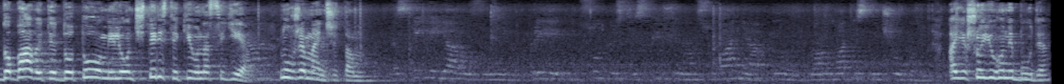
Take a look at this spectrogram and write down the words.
додати до того мільйон 400, який у нас є. Ну вже менше там. При відсутності співфінансування ну, плануватись нічого. А якщо його не буде?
